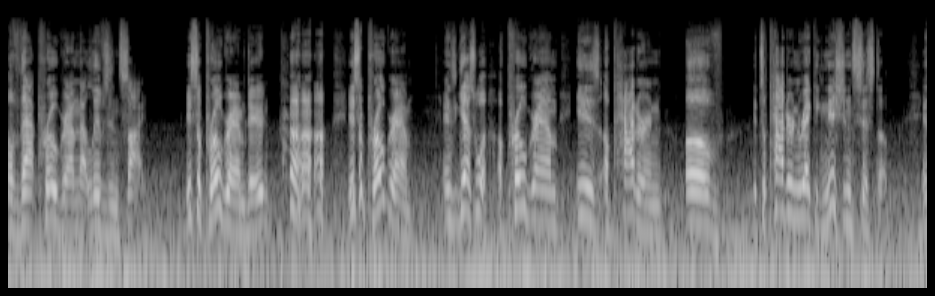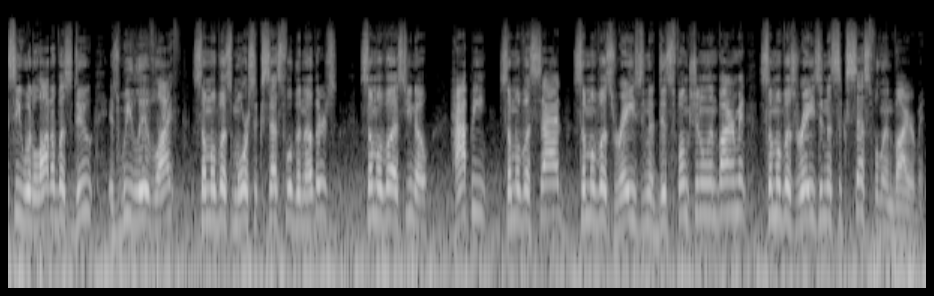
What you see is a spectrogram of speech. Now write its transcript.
of that program that lives inside. It's a program, dude. it's a program. And guess what? A program is a pattern of it's a pattern recognition system. And see, what a lot of us do is we live life, some of us more successful than others, some of us, you know, happy, some of us sad, some of us raised in a dysfunctional environment, some of us raised in a successful environment.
